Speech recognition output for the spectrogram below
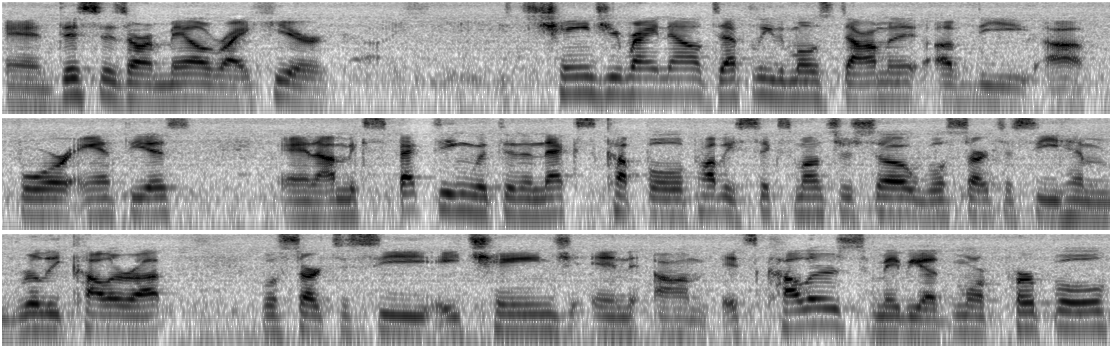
And this is our male right here. It's changing right now, definitely the most dominant of the uh, four Anthias. And I'm expecting within the next couple, probably six months or so, we'll start to see him really color up. We'll start to see a change in um, its colors, maybe a more purple,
